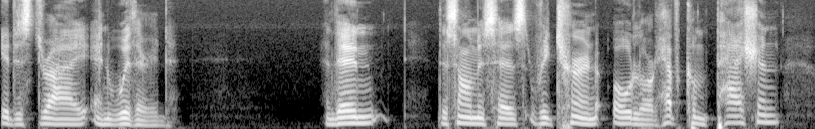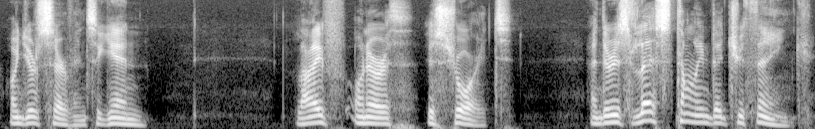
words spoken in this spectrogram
it is dry and withered. And then the psalmist says, Return, O Lord, have compassion on your servants. Again, life on earth is short, and there is less time than you think.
